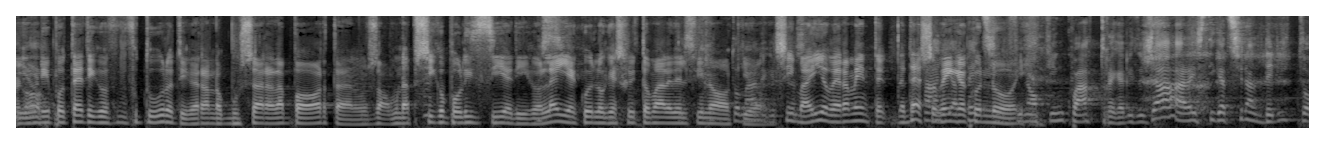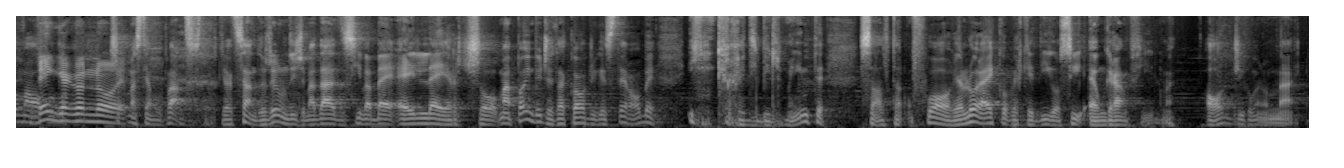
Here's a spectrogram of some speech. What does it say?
in un ipotetico futuro ti verranno a bussare alla porta, non so, una psicopolizia, dico, lei è quello che ha scritto male del finocchio. male Sì, ma io veramente adesso venga con noi. finocchio in quattro, hai capito? Dice, ah, l'istigazione al delitto, ma Venga con noi. Cioè, ma stiamo pazzi, stiamo scherzando. Cioè, uno dice, ma dai, sì, vabbè, è il lercio, ma poi invece ti accorgi che queste robe incredibilmente saltano fuori. Allora ecco perché dico, sì, è un gran film. Oggi come non mai.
